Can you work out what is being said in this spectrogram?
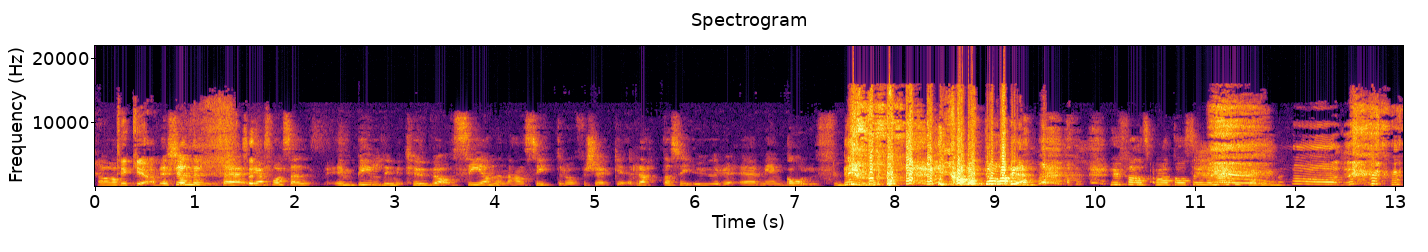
Ja. tycker jag. Jag känner så här, Så- jag får så en bild i mitt huvud av scenen när han sitter och försöker ratta sig ur eh, med en golfbil i korridoren. Hur fan ska man ta sig i den här situationen? Ah, det-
